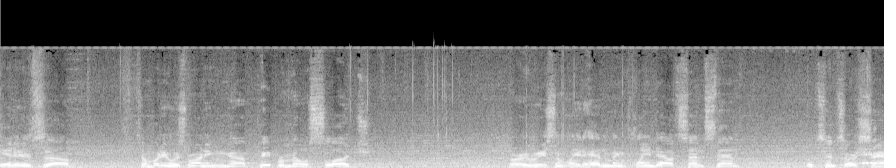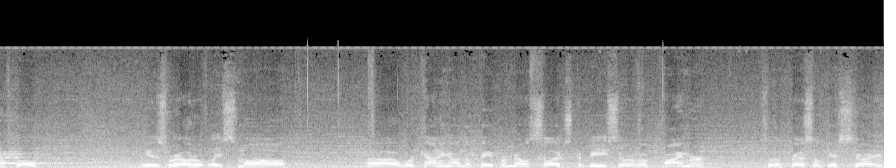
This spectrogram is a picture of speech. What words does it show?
It is, uh, somebody was running uh, paper mill sludge very recently. It hadn't been cleaned out since then, but since our sample is relatively small, uh, we're counting on the paper mill sludge to be sort of a primer so the press will get started.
